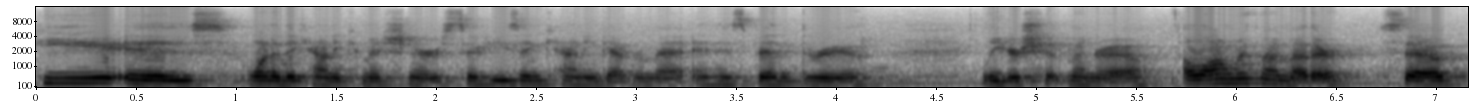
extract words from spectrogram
he is one of the county commissioners, so he's in county government and has been through Leadership Monroe, along with my mother. So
